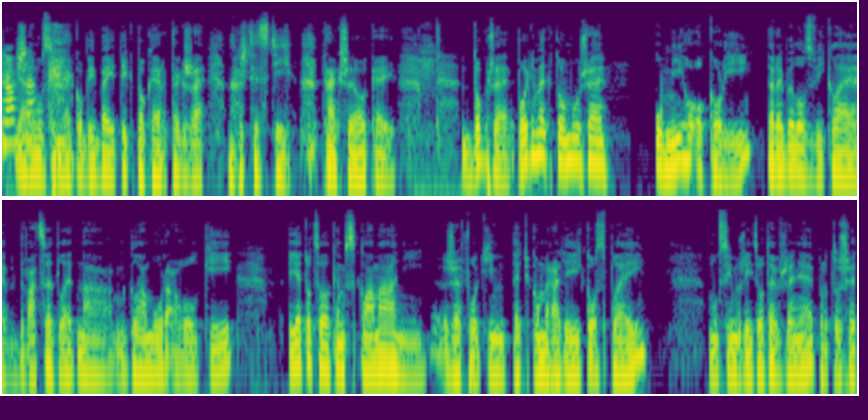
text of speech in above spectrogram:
No já nemusím jako být TikToker, takže naštěstí, takže OK. Dobře, pojďme k tomu, že u mýho okolí, které bylo zvyklé 20 let na glamour a holky, je to celkem zklamání, že fotím teďkom raději cosplay. Musím říct otevřeně, protože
